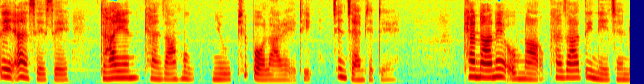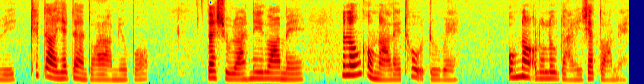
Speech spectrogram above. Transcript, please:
တင်အံ့ဆဲဆဲဓဒိုင်းခံစားမှုမျိုးဖြစ်ပေါ်လာတဲ့အထိချင့်ကြံဖြစ်တယ်ခန္ဓာနဲ့အုံနောက်ခံစားသိနေခြင်းတွေခိတ္တရက်တန့်သွားတာမျိုးပေါ့အသက်ရှူတာနှေးသွားမယ်နှလုံးခုန်တာလည်းထို့အတူပဲအုံနောက်အလုပ်လုပ်တာတွေရက်သွားမယ်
